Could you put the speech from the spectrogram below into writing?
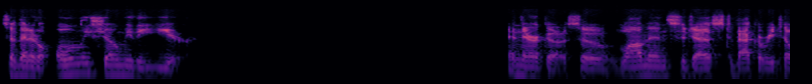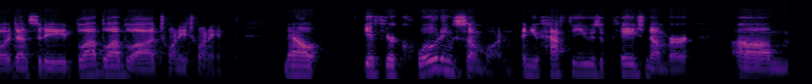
so that it'll only show me the year. And there it goes. So Laumann suggests tobacco retailer density, blah, blah, blah, 2020. Now, if you're quoting someone and you have to use a page number, um,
